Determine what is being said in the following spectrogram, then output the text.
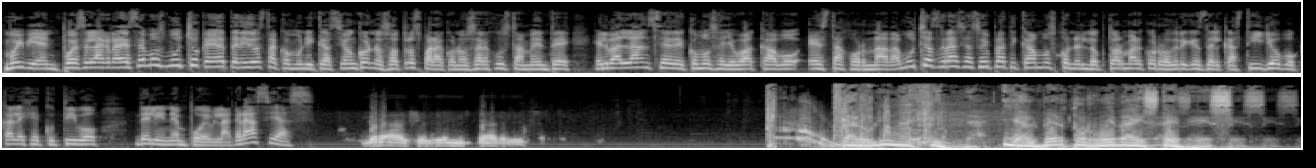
Muy bien, pues le agradecemos mucho que haya tenido esta comunicación con nosotros para conocer justamente el balance de cómo se llevó a cabo esta jornada. Muchas gracias. Hoy platicamos con el doctor Marco Rodríguez del Castillo, vocal ejecutivo del INE en Puebla. Gracias. Gracias, buenas tardes. Carolina Gil y Alberto Rueda Esteves.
